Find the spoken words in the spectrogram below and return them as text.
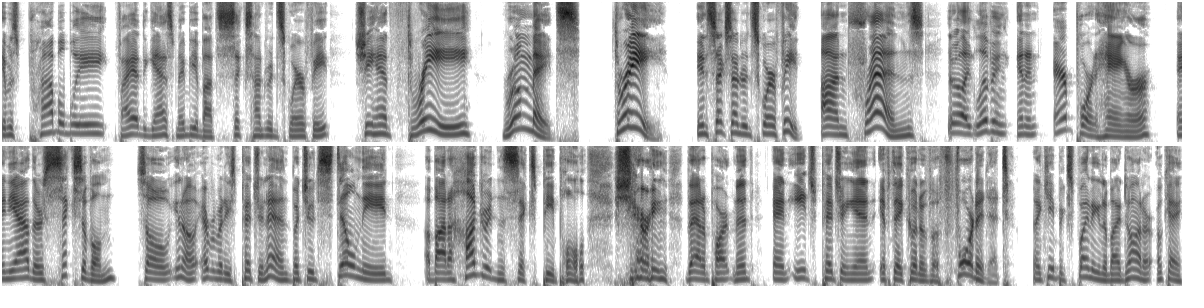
It was probably, if I had to guess, maybe about 600 square feet. She had three roommates. Three in 600 square feet. On Friends, they're like living in an airport hangar, and yeah, there's six of them. So, you know, everybody's pitching in, but you'd still need about 106 people sharing that apartment and each pitching in if they could have afforded it. I keep explaining to my daughter, okay,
